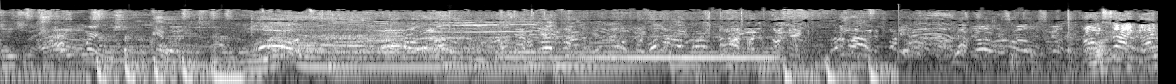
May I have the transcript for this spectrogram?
Wrong side, guys.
